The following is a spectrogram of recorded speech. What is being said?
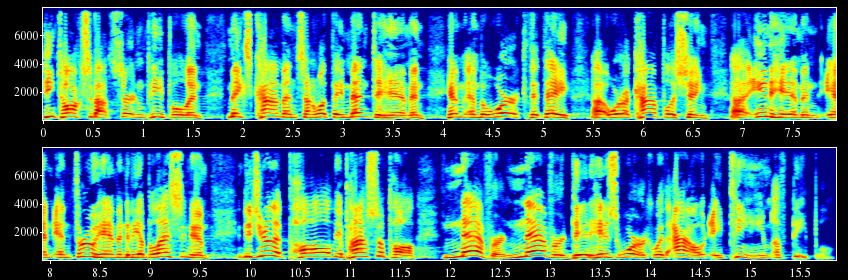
He talks about certain people and makes comments on what they meant to him and, and, and the work that they uh, were accomplishing uh, in him and, and, and through him and to be a blessing to him. Did you know that Paul, the Apostle Paul, never, never did his work without a team of people?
